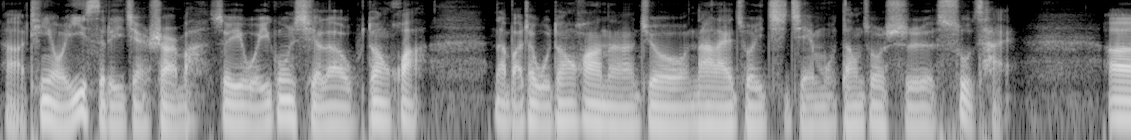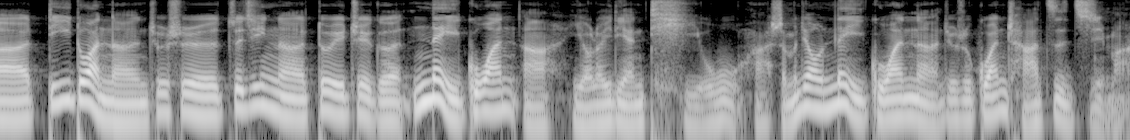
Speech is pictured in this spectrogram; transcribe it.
啊，挺有意思的一件事儿吧。所以我一共写了五段话，那把这五段话呢，就拿来做一期节目，当做是素材。呃，第一段呢，就是最近呢对这个内观啊有了一点体悟啊。什么叫内观呢？就是观察自己嘛。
